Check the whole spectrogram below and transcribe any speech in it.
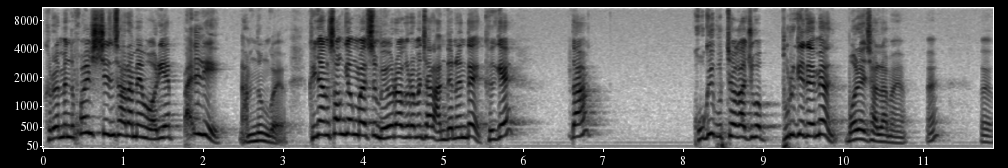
그러면 훨씬 사람의 머리에 빨리 남는 거예요. 그냥 성경 말씀 외우라 그러면 잘 안 되는데 그게 딱 곡이 붙여가지고 부르게 되면 머리에 잘 남아요. 예? 예.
